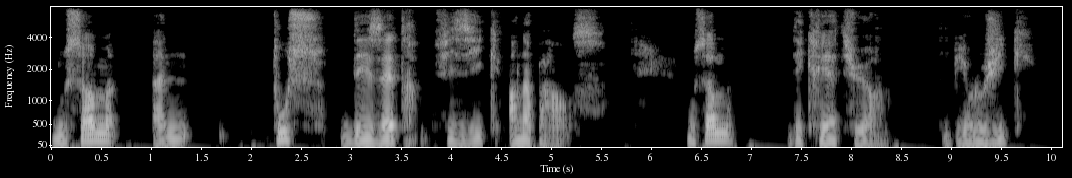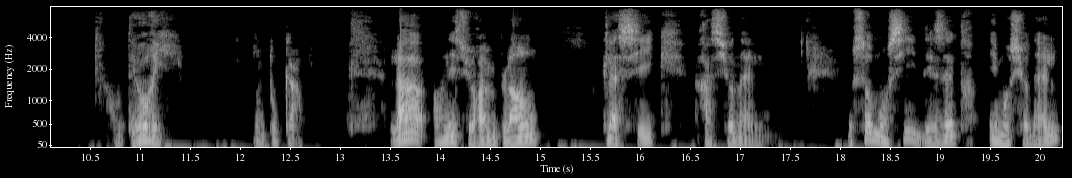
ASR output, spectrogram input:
Nous sommes un, tous des êtres physiques en apparence. Nous sommes des créatures biologiques, en théorie, en tout cas. Là, on est sur un plan classique, rationnel. Nous sommes aussi des êtres émotionnels,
